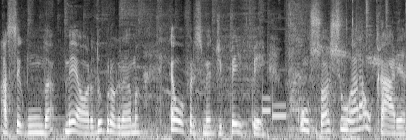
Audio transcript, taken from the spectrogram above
a segunda meia hora do programa é um oferecimento de PIP, consórcio Araucária.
